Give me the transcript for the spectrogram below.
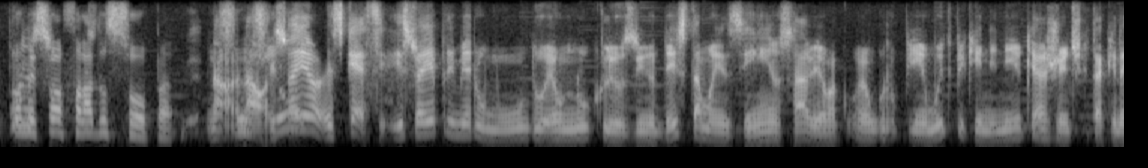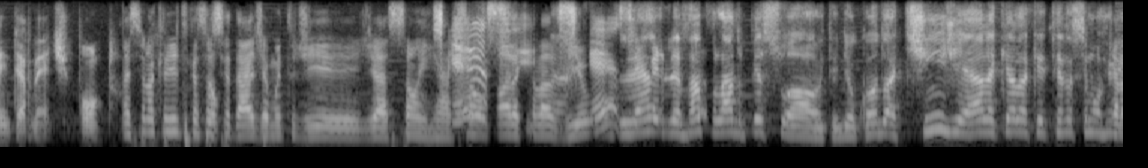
por começou a falar do sopa. Não, surgiu- não, isso aí, é- esquece. Isso aí é primeiro mundo, é um núcleozinho desse tamanhozinho, sabe? É, uma- é um grupinho muito pequenininho que é a gente que tá aqui na internet. Ponto. Mas você não acredita que a sociedade é muito de, de ação e reação? Esquece, na hora que ela viu. Le- levar pro lado pessoal, entendeu? Quando atinge ela, que ela que tenta se movimentar.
